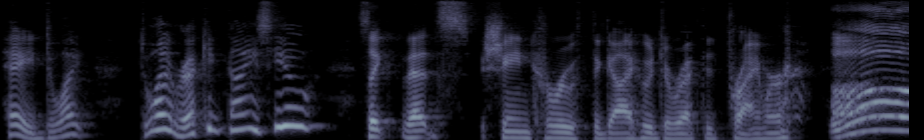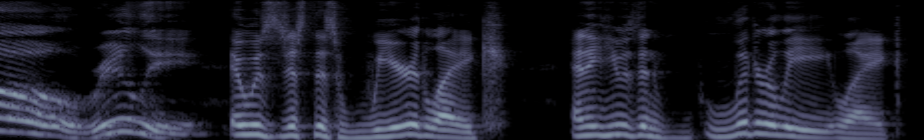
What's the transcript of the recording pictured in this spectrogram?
"Hey, do I do I recognize you?" It's like that's Shane Carruth, the guy who directed Primer. Oh, really? It was just this weird like, and he was in literally like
